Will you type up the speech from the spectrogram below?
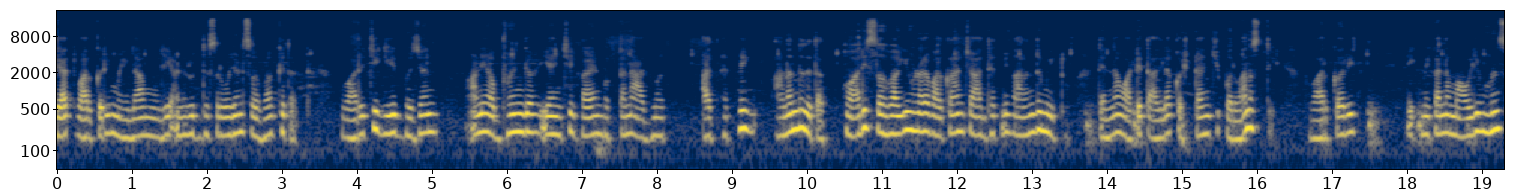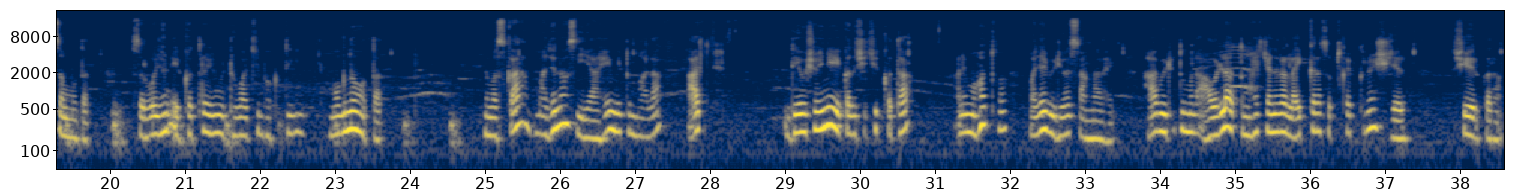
ज्यात वारकरी महिला मुले आणि वृद्ध सर्वजण सहभाग घेतात. वारीची गीत भजन आणि अभंग यांचे गायन भक्तांना आत्म आध्यात्मिक आनंद देतात. वारीत सहभागी होणाऱ्या वारकऱ्यांचा आध्यात्मिक आनंद मिळतो. त्यांना वाटेत आलेल्या कष्टांची पर्वा नसते. वारकरी एकमेकांना माऊली म्हणून संबोधतात. सर्वजण एकत्र येऊन विठोबाची भक्ती मग्न होतात. नमस्कार माझे नाव सिया आहे. मी तुम्हाला आज देवशयनी एकादशीची कथा आणि महत्त्व माझ्या व्हिडिओत सांगणार आहे. हा व्हिडिओ तुम्हाला आवडला तर माझ्या चॅनलला लाईक करा सबस्क्राईब करा आणि शेअर शेअर करा.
